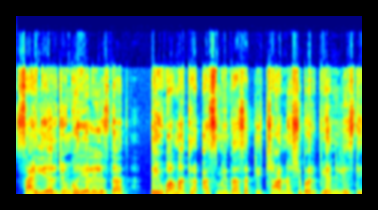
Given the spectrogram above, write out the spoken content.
सायली अर्जुन घरी आलेले असतात. तेव्हा मात्र अस्मितासाठी छान अशी बर्फी आणलेली असते.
